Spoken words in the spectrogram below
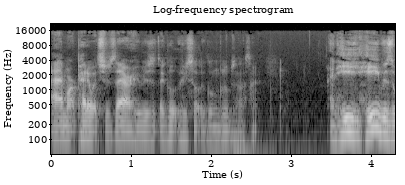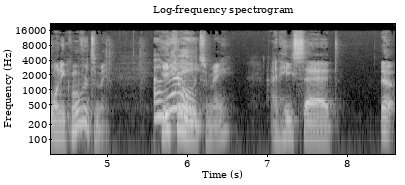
uh, Mark Pedowitz was there, who was at the who saw the Golden Globes last time, and he he was the one who came over to me. Oh he really? came over to me, and he said, no,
